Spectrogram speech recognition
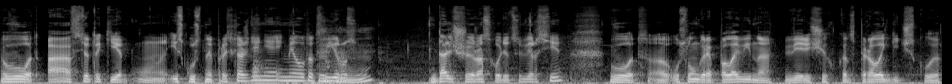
вот, а все-таки искусственное происхождение имел этот вирус. Дальше расходятся версии. Вот, э, условно говоря, половина верящих в конспирологическую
